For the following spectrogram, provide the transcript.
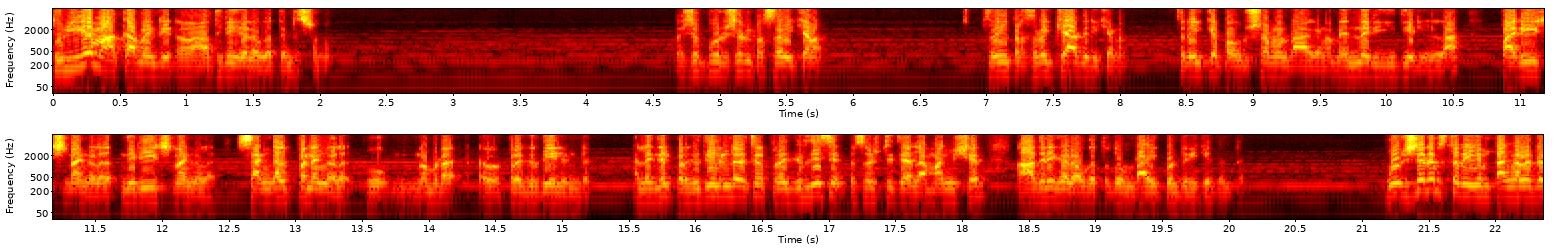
തുല്യമാക്കാൻ വേണ്ടിയിട്ടാണ് ആധുനിക ലോകത്തിന്റെ ശ്രമം. പക്ഷെ പുരുഷൻ പ്രസവിക്കണം സ്ത്രീ പ്രസവിക്കാതിരിക്കണം സ്ത്രീക്ക് പൗരുഷമുണ്ടാകണം എന്ന രീതിയിലുള്ള പരീക്ഷണങ്ങൾ നിരീക്ഷണങ്ങൾ സങ്കല്പനങ്ങൾ നമ്മുടെ പ്രകൃതിയിലുണ്ട്. അല്ലെങ്കിൽ പ്രകൃതിയിലുണ്ട് വെച്ചാൽ പ്രകൃതി സൃഷ്ടിച്ചല്ല മനുഷ്യൻ ആധുനിക ലോകത്തത് ഉണ്ടായിക്കൊണ്ടിരിക്കുന്നുണ്ട്. പുരുഷനും സ്ത്രീയും തങ്ങളുടെ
